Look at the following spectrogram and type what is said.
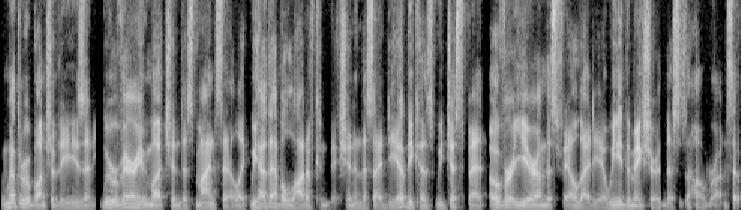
We went through a bunch of these and we were very much in this mindset. Like we had to have a lot of conviction in this idea because we just spent over a year on this failed idea. We need to make sure this is a home run. So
